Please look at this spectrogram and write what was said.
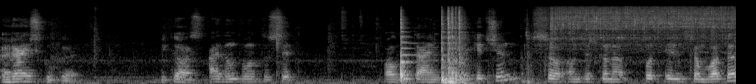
a rice cooker because I don't want to sit all the time in the kitchen. So I'm just gonna put in some water.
